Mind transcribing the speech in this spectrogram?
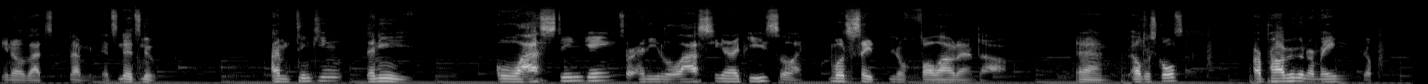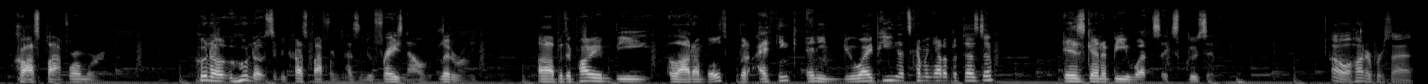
You know that's I mean it's it's new. I'm thinking any lasting games or any lasting IPs. So like we'll just say you know Fallout and uh, and Elder Scrolls are probably going to remain you know cross-platform or who know who knows. I mean cross-platform has a new phrase now, literally. Uh, but they'll probably be a lot on both. But I think any new IP that's coming out of Bethesda is going to be what's exclusive Oh, 100%.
